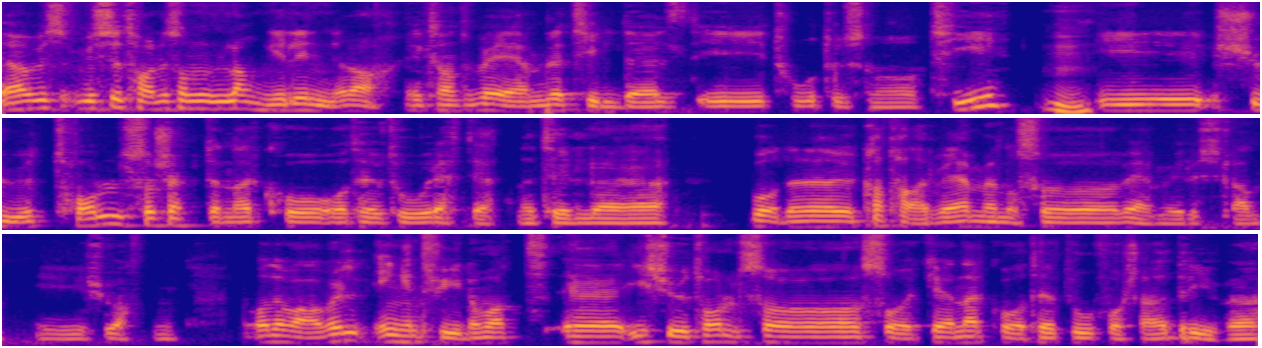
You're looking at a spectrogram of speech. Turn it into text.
Ja, hvis, hvis vi tar litt sånn lange linjer, da. VM ble tildelt i 2010. Mm. I 2012 så kjøpte NRK og TV 2 rettighetene til både Qatar-VM, men også VM i Russland i 2018. Og det var vel ingen tvil om at eh, i 2012 så, så ikke NRK og TV 2 for seg å drive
